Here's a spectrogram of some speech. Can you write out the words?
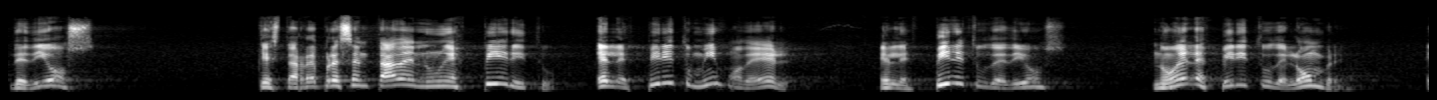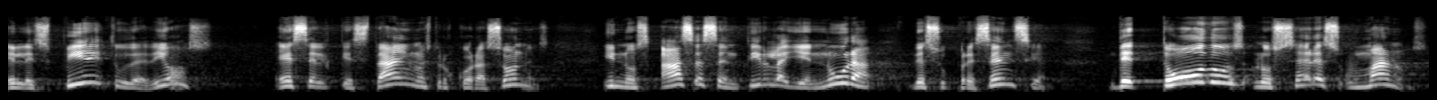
de Dios, que está representada en un espíritu, el espíritu mismo de Él, el espíritu de Dios, no el espíritu del hombre, el espíritu de Dios es el que está en nuestros corazones y nos hace sentir la llenura de su presencia, de todos los seres humanos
